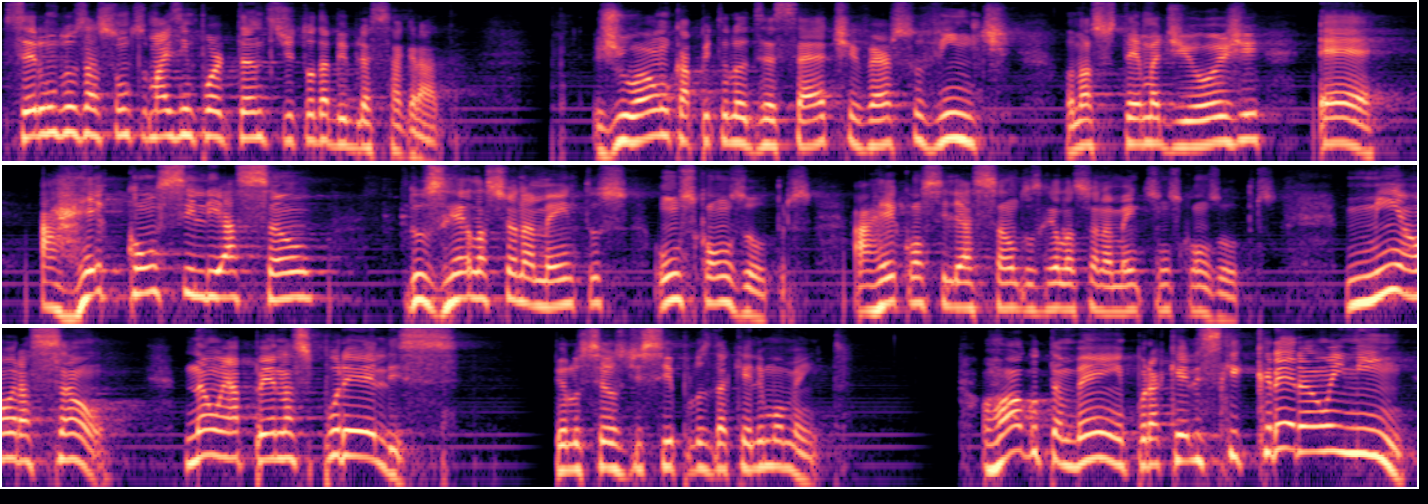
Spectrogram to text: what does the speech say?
ser um dos assuntos mais importantes de toda a Bíblia Sagrada. João capítulo 17, verso 20. O nosso tema de hoje é a reconciliação dos relacionamentos uns com os outros, a reconciliação dos relacionamentos uns com os outros. Minha oração não é apenas por eles, pelos seus discípulos daquele momento. Rogo também por aqueles que crerão em mim,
